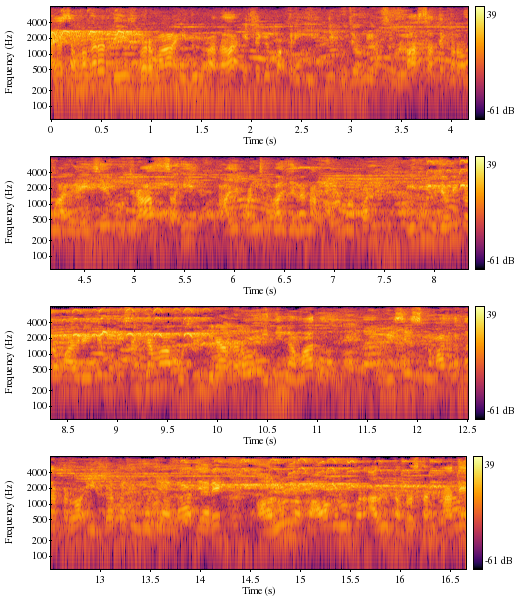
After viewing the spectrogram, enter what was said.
આજે સમગ્ર દેશભરમાં ઈદ ઉલ અદહા એટલે કે બકરી ઈદની ઉજવણી હર્ષોલ્લાસ સાથે કરવામાં આવી રહી છે ગુજરાત સહિત આજે પંચમહાલ જિલ્લાના હાલોલમાં પણ ઈદની ઉજવણી કરવામાં આવી રહી છે મોટી સંખ્યામાં મુસ્લિમ બિરાદરો ઈદની નમાજ વિશેષ નમાજ અદા કરવા ઈદગાહ ખાતે ઉમટ્યા હતા જ્યારે હાલોલના પાવાગઢ રોડ પર આવેલ કબ્રસ્તાન ખાતે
